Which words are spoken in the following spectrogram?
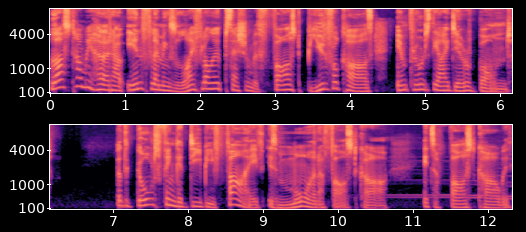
Last time we heard how Ian Fleming's lifelong obsession with fast, beautiful cars influenced the idea of Bond. But the Goldfinger DB5 is more than a fast car, it's a fast car with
